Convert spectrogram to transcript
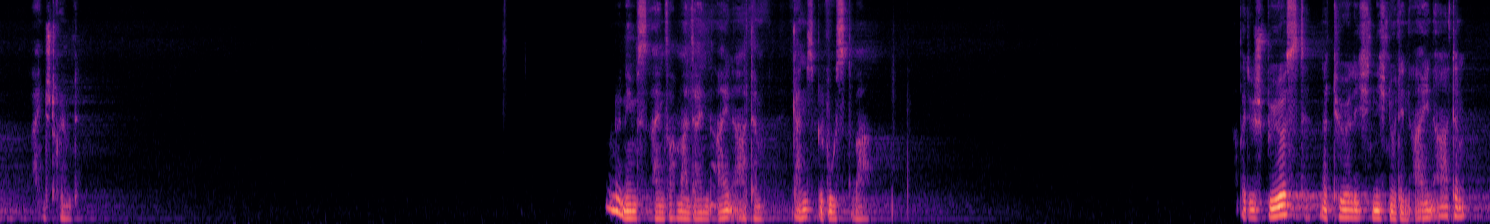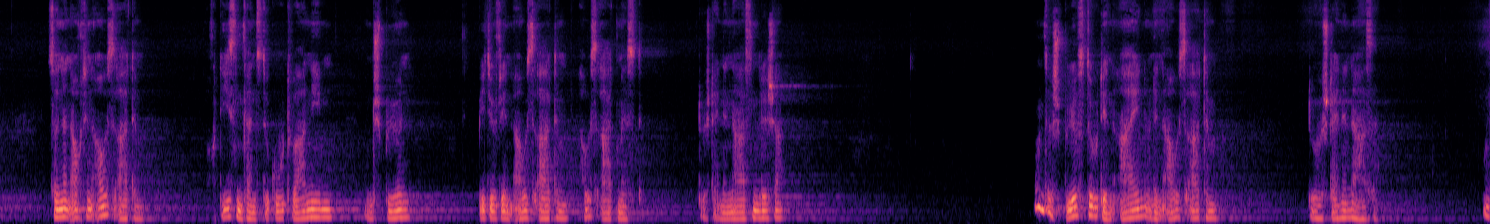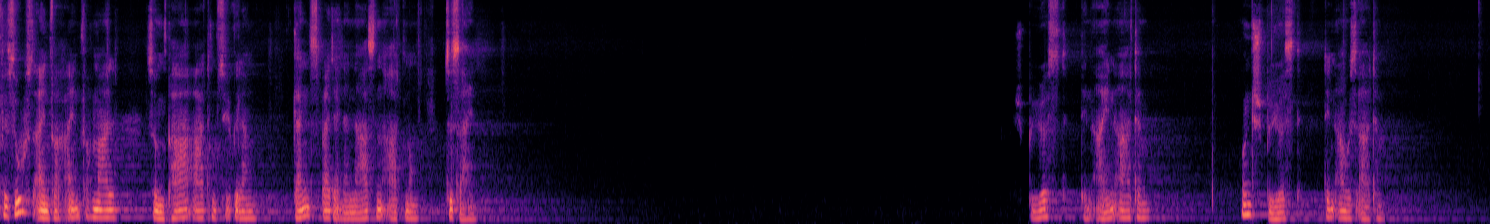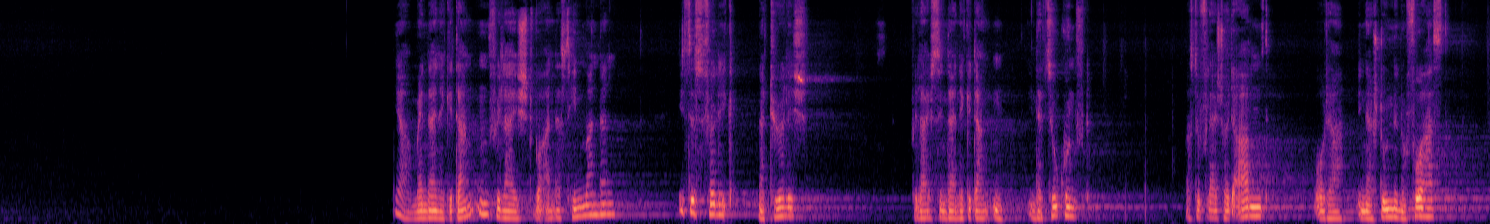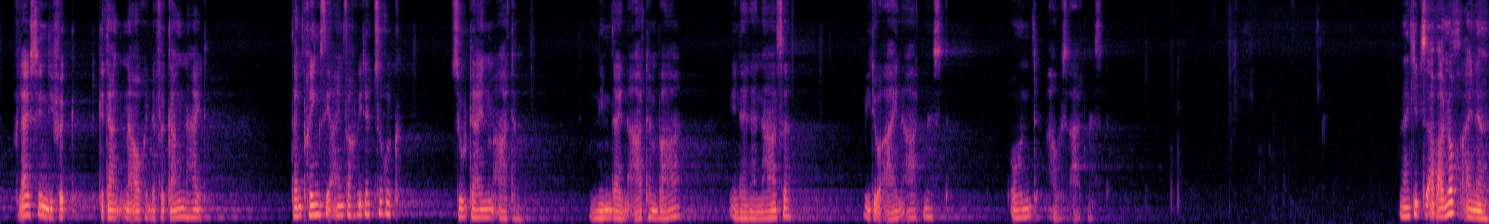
einströmt. Und du nimmst einfach mal deinen Einatmen ganz bewusst wahr. Aber du spürst natürlich nicht nur den Einatmen, sondern auch den Ausatmen. Auch diesen kannst du gut wahrnehmen und spüren, wie du den Ausatmen ausatmest durch deine Nasenlöcher Und so spürst du den Ein- und den Ausatmen durch deine Nase. Und versuchst einfach, einfach mal so ein paar Atemzüge lang ganz bei deiner Nasenatmung zu sein. Spürst den Einatmen und spürst den Ausatmen. Ja, und wenn deine Gedanken vielleicht woanders hinwandern, ist es völlig natürlich. Vielleicht sind deine Gedanken in der Zukunft, was du vielleicht heute Abend oder in einer Stunde noch vorhast. Vielleicht sind die Gedanken auch in der Vergangenheit. Dann bring sie einfach wieder zurück zu deinem Atem. Nimm deinen Atem wahr in deiner Nase wie du einatmest und ausatmest. Und dann gibt es aber noch eine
